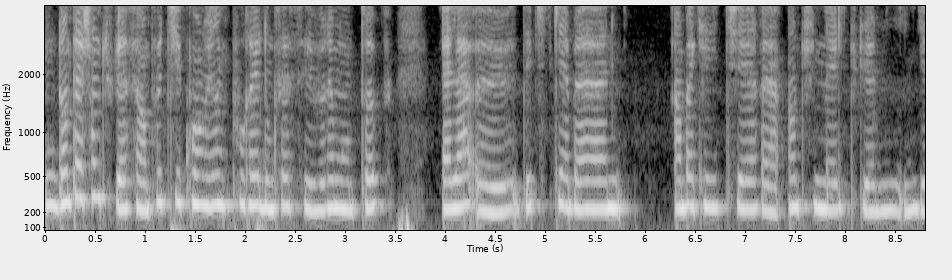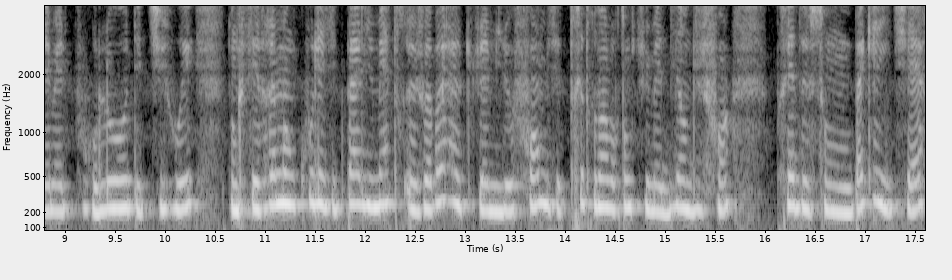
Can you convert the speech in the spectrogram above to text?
Dans ta chambre, tu lui as fait un petit coin rien que pour elle, donc ça c'est vraiment top. Elle a euh, des petites cabanes, un à litière, elle a un tunnel, tu lui as mis une gamelle pour l'eau, des petits jouets. Donc c'est vraiment cool, n'hésite pas à lui mettre, euh, je vois pas là où tu lui as mis le foin, mais c'est très très important que tu lui mettes bien du foin près de son bac à litière.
